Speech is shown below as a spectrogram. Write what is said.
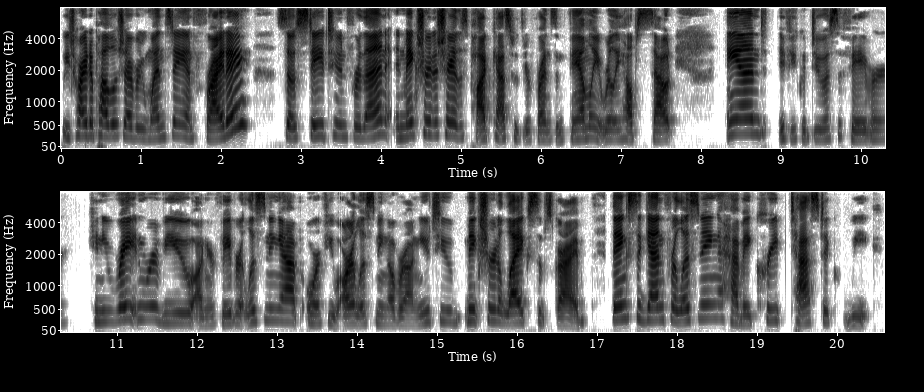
We try to publish every Wednesday and Friday, so stay tuned for then. And make sure to share this podcast with your friends and family. It really helps us out. And if you could do us a favor, can you rate and review on your favorite listening app? Or if you are listening over on YouTube, make sure to like, subscribe. Thanks again for listening. Have a creep-tastic week.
